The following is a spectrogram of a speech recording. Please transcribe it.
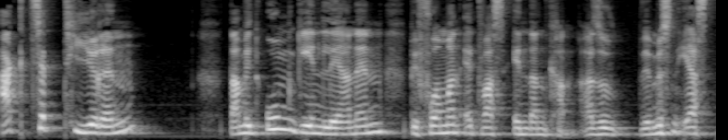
akzeptieren, damit umgehen lernen, bevor man etwas ändern kann. Also wir müssen erst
